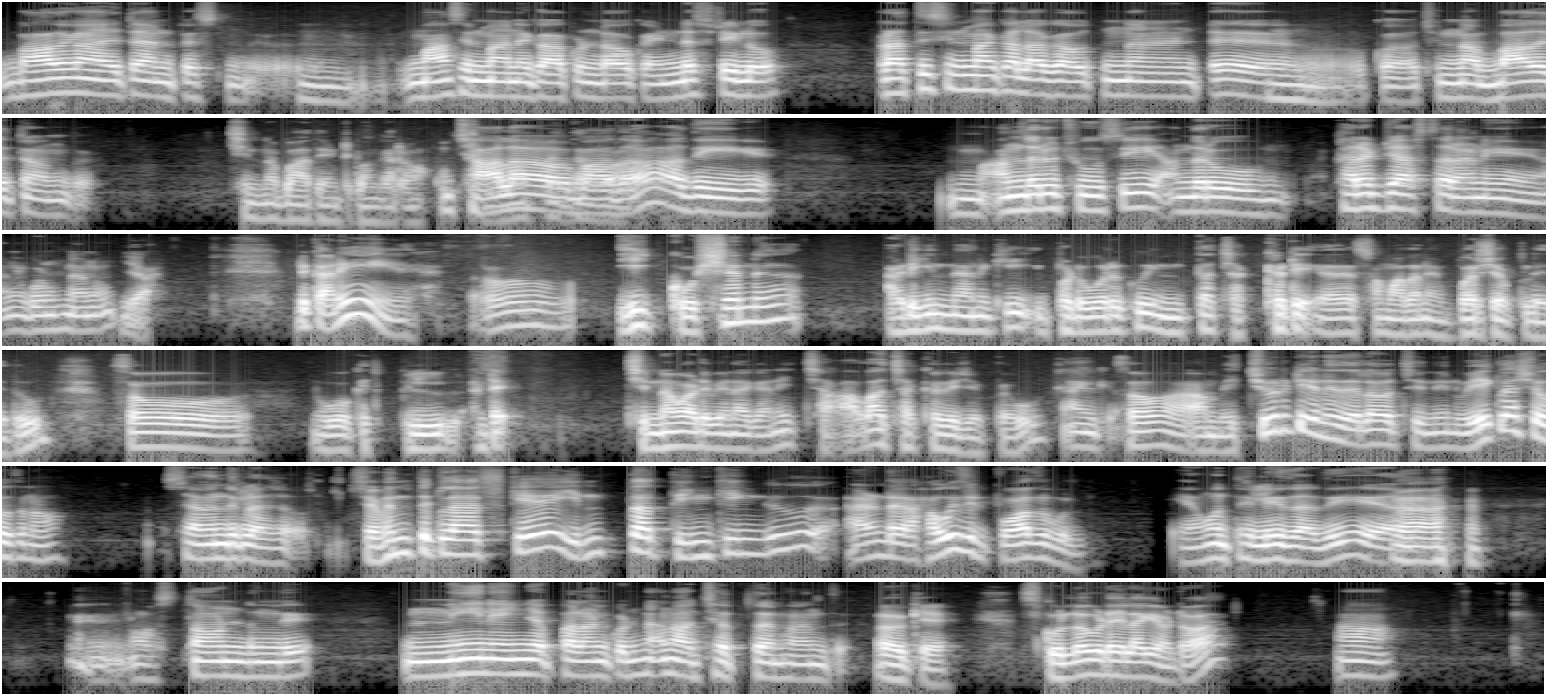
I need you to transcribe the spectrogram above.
బాధగా అయితే అనిపిస్తుంది. మా సినిమానే కాకుండా ఒక ఇండస్ట్రీలో ప్రతి సినిమాకి అలాగ అవుతుందని అంటే ఒక చిన్న బాధ అయితే ఉంది. చిన్న బాధ ఏంటి బంగారం? చాలా బాధ. అది అందరూ చూసి అందరూ కరెక్ట్ చేస్తారని అనుకుంటున్నాను. యా. అంటే కానీ ఈ క్వశ్చన్ అడిగిన దానికి ఇప్పటి వరకు ఇంత చక్కటి సమాధానం ఎవ్వరు చెప్పలేదు. సో నువ్వు ఒక పిల్ల అంటే చిన్నవాడివైనా కానీ చాలా చక్కగా చెప్పావు. థ్యాంక్ యూ సో ఆ మెచ్యూరిటీ అనేది ఎలా వచ్చింది? నువ్వు ఏ క్లాస్ చదువుతున్నావు? సెవెంత్ క్లాస్ సెవెంత్ క్లాస్కే ఇంత thinking and how is it possible? ఏమో తెలియదు అది. వస్తూ ఉంటుంది. నేనేం చెప్పాలనుకుంటున్నానో అది చెప్తాను అంతే. ఓకే. స్కూల్లో కూడా ఇలాగే ఉంటావా?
